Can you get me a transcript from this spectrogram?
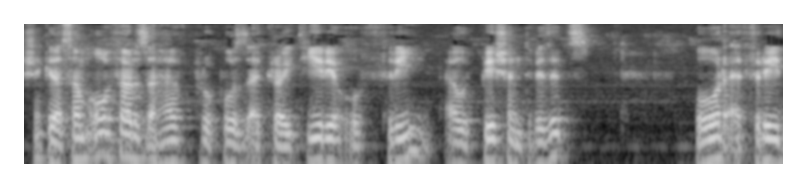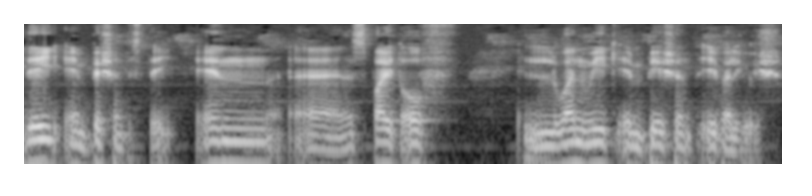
عشان كده some authors have proposed a criteria of three outpatient visits or a three day inpatient stay in uh, spite of ال one week inpatient evaluation.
